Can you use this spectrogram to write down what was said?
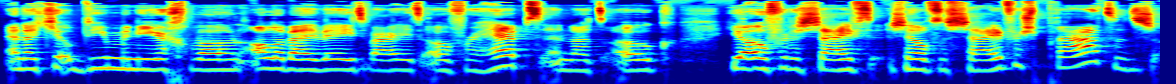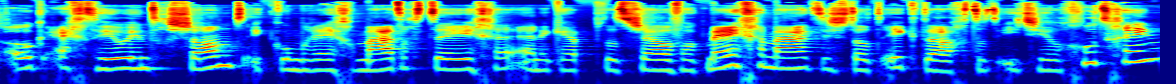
En dat je op die manier gewoon allebei weet waar je het over hebt. En dat ook je over dezelfde cijfers praat. Dat is ook echt heel interessant. Ik kom regelmatig tegen en ik heb dat zelf ook meegemaakt. Is dat ik dacht dat iets heel goed ging.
